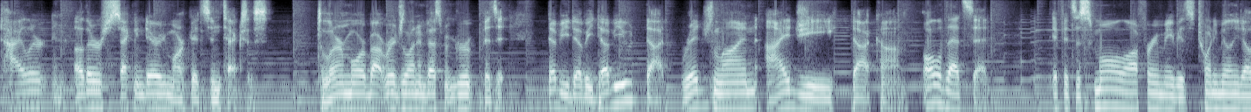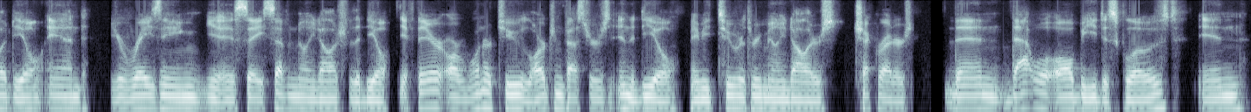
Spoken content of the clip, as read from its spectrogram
Tyler, and other secondary markets in Texas. To learn more about Ridgeline Investment Group, visit www.ridgelineig.com. All of that said, if it's a small offering, maybe it's a $20 million deal, and you're raising, you know, say, $7 million for the deal. If there are one or two large investors in the deal, maybe two or $3 million check writers, then that will all be disclosed in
